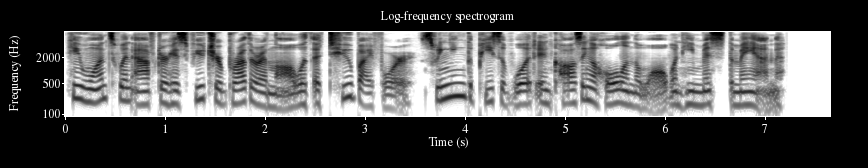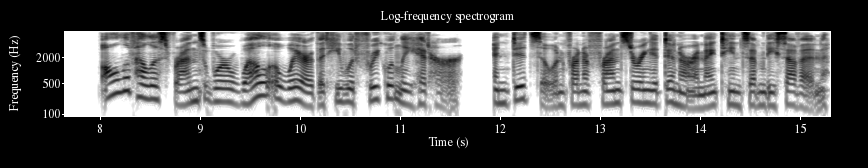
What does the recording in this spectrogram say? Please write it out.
He once went after his future brother in law with a 2x4, swinging the piece of wood and causing a hole in the wall when he missed the man. All of Hella's friends were well aware that he would frequently hit her, and did so in front of friends during a dinner in 1977.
